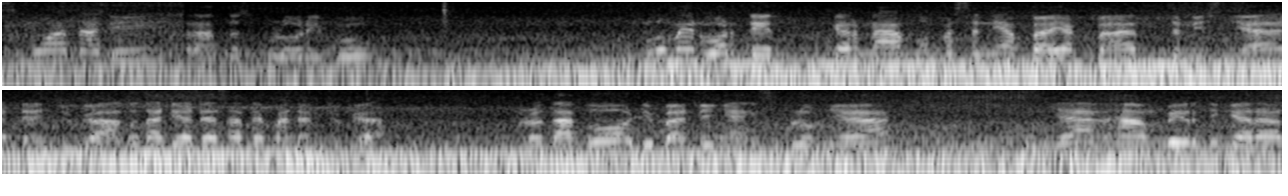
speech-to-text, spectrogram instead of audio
semua tadi 110 ribu lumayan worth it karena aku pesennya banyak banget jenisnya dan juga aku tadi ada sate padang juga menurut aku dibanding yang sebelumnya yang hampir 300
